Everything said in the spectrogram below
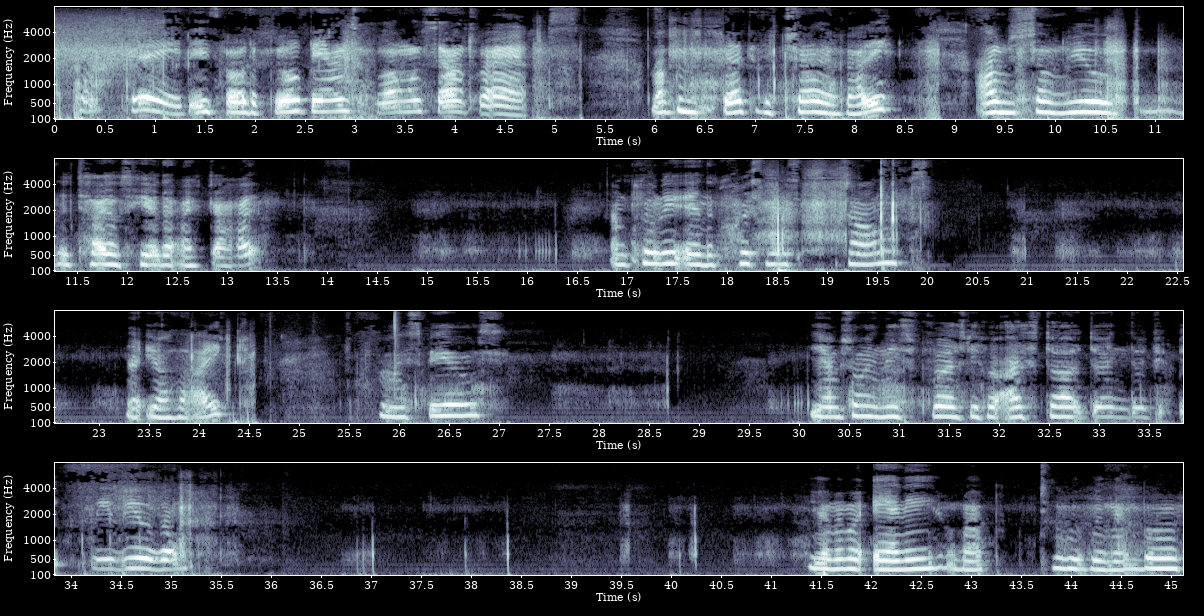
Okay, these are the girl bands along with soundtracks. Welcome back to the channel, everybody. I'm just showing you the titles here that I got. I'm currently in the Christmas songs that you like. Britney Spears. Yeah, I'm showing these first before I start doing the review of them. You remember Annie? Want to remember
